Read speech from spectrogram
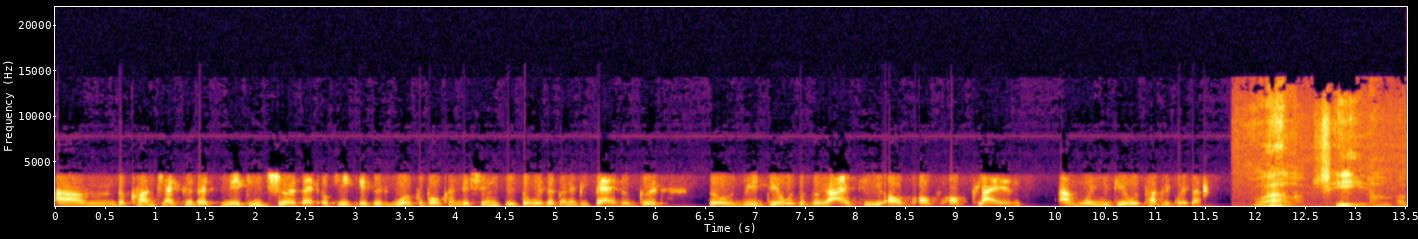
um, the contractor that's making sure that, okay, is it workable conditions? Is the weather going to be bad or good? So we deal with a variety of, of, of clients um, when we deal with public weather. Wow, gee. Oh,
